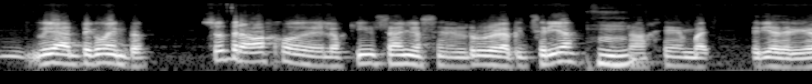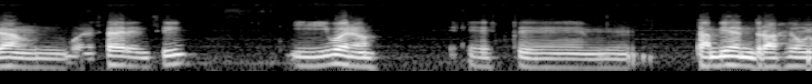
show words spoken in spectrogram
mira, te comento. Yo trabajo de los 15 años en el rubro de la pizzería. Mm. Trabajé en varias pizzerías del Gran Buenos Aires en sí. Y bueno, este también trabajé con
